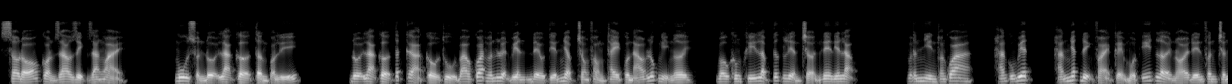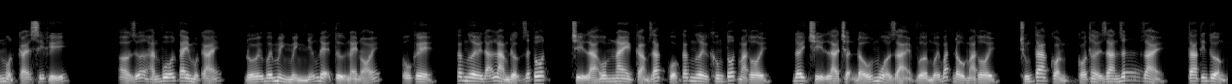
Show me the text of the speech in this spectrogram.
sau đó còn giao dịch ra ngoài. Ngu xuẩn đội lạ cờ tầng quản lý đội lạ cờ tất cả cầu thủ bao quát huấn luyện viên đều tiến nhập trong phòng thay quần áo lúc nghỉ ngơi, bầu không khí lập tức liền trở nên yên lặng. Vẫn nhìn thoáng qua, hắn cũng biết, hắn nhất định phải kể một ít lời nói đến phân chấn một cái sĩ khí. Ở giữa hắn vỗ tay một cái, đối với mình mình những đệ tử này nói, ok, các ngươi đã làm được rất tốt, chỉ là hôm nay cảm giác của các ngươi không tốt mà thôi, đây chỉ là trận đấu mùa giải vừa mới bắt đầu mà thôi, chúng ta còn có thời gian rất dài, ta tin tưởng,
